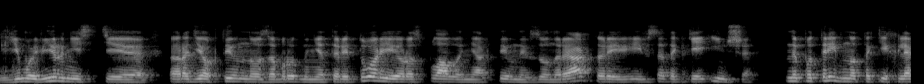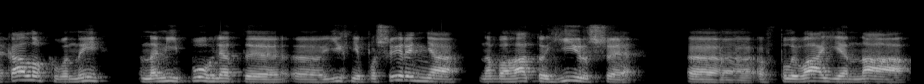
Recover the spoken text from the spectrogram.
ймовірність е, радіоактивного забруднення території, розплавлення активних зон реакторів і все таке інше. Не потрібно таких лякалок. Вони, на мій погляд, е, е, їхнє поширення набагато гірше впливає на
